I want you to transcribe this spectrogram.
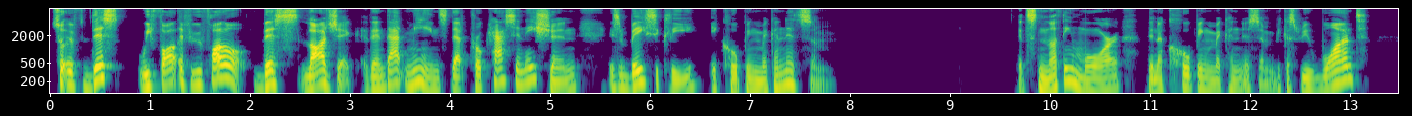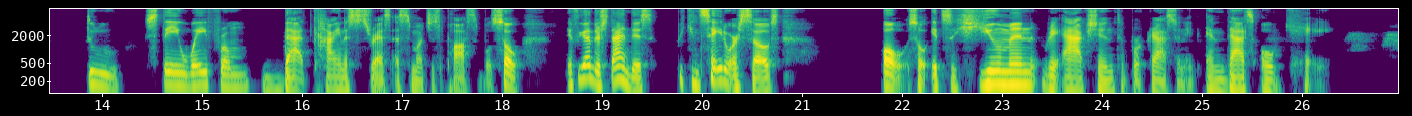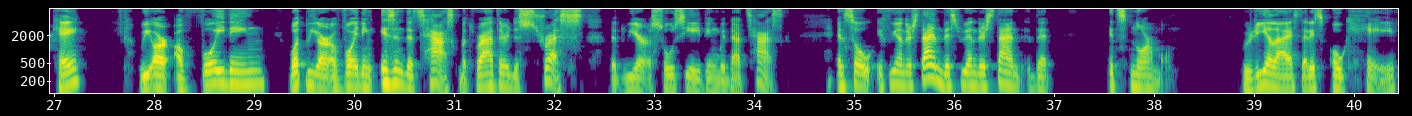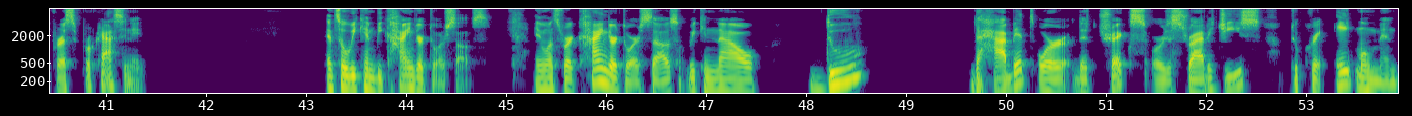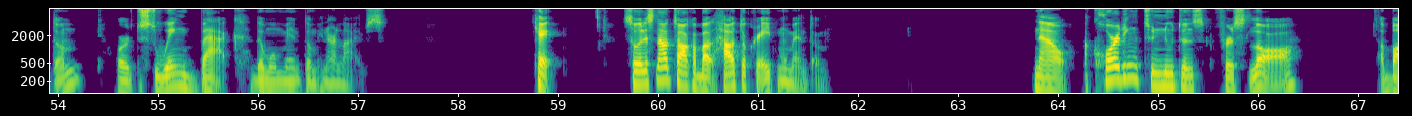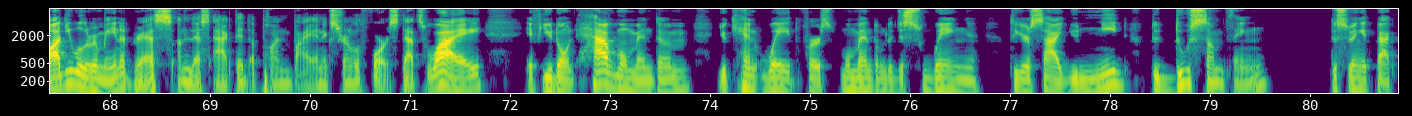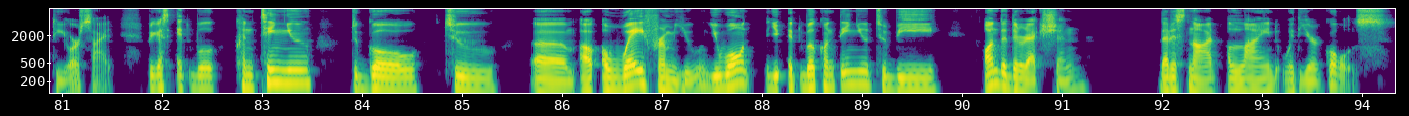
So if this we follow if we follow this logic, then that means that procrastination is basically a coping mechanism. It's nothing more than a coping mechanism because we want to stay away from that kind of stress as much as possible. So, if you understand this, we can say to ourselves, oh, so it's a human reaction to procrastinate, and that's okay. Okay? We are avoiding what we are avoiding isn't the task, but rather the stress that we are associating with that task. And so, if we understand this, we understand that it's normal. We realize that it's okay for us to procrastinate. And so we can be kinder to ourselves. And once we're kinder to ourselves, we can now do the habit or the tricks or the strategies to create momentum or to swing back the momentum in our lives. Okay, so let's now talk about how to create momentum. Now, according to Newton's first law, a body will remain at rest unless acted upon by an external force. That's why if you don't have momentum, you can't wait for momentum to just swing to your side, you need to do something to swing it back to your side because it will continue to go to um, a- away from you. You won't. You, it will continue to be on the direction that is not aligned with your goals.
